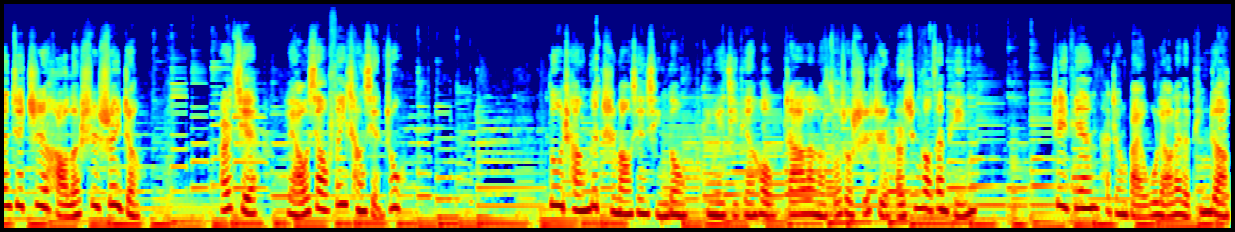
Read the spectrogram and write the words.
但却治好了嗜睡症，而且疗效非常显著。杜长的织毛线行动因为几天后扎烂了左手食指而宣告暂停。这天，他正百无聊赖地听着。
